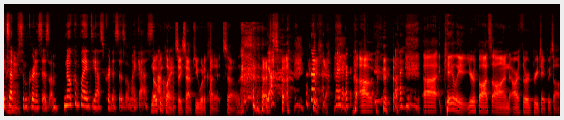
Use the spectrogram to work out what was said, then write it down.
except mm-hmm. some criticism. No complaints, yes, criticism, I guess. No complaints, except you would have cut it. So, yeah. yeah. uh, uh, Kaley, your thoughts on our third pre tape we saw?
